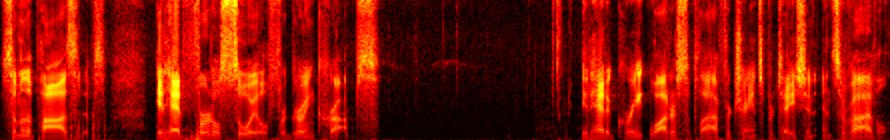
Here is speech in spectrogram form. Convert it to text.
Some of the positives. It had fertile soil for growing crops. It had a great water supply for transportation and survival.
